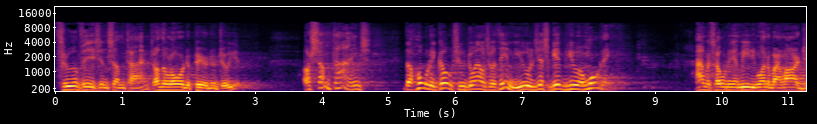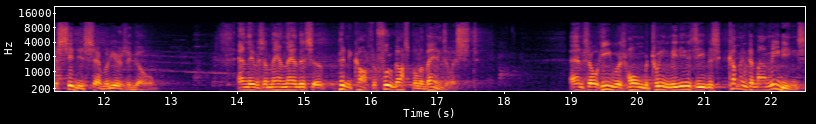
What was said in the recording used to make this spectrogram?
through a vision sometimes, or the Lord appeared unto you. Or sometimes the Holy Ghost who dwells within you will just give you a warning. I was holding a meeting in one of our largest cities several years ago. And there was a man there that's a Pentecostal, full gospel evangelist. And so he was home between meetings. He was coming to my meetings,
